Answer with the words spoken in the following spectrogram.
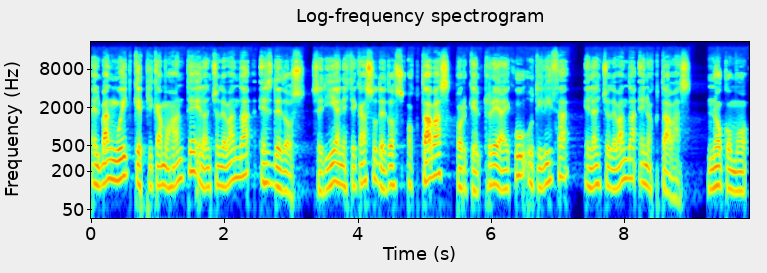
El bandwidth que explicamos antes, el ancho de banda, es de 2. Sería en este caso de 2 octavas porque el REAEQ utiliza el ancho de banda en octavas, no como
